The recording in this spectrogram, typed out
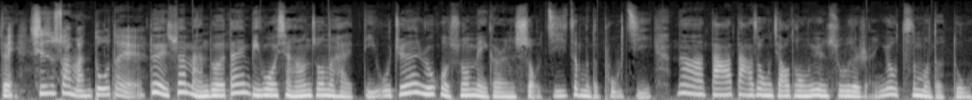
对，欸、其实算蛮多的诶。对，算蛮多的，但是比我想象中的还低。我觉得如果说每个人手机这么的普及，那搭大众交通运输的人又这么的多，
